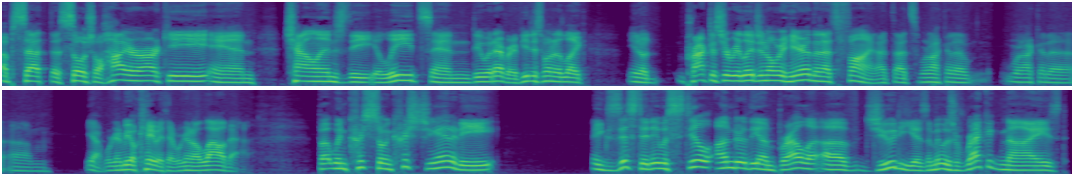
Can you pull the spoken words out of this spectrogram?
upset the social hierarchy and challenge the elites and do whatever. If you just want to like you know practice your religion over here, then that's fine. That, that's we're not gonna we're not gonna um, yeah we're gonna be okay with it. We're gonna allow that. But when Chris so in Christianity existed, it was still under the umbrella of Judaism. It was recognized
